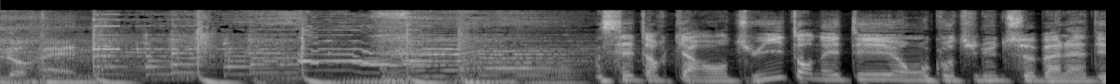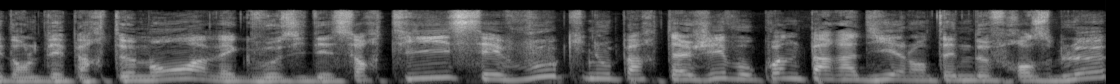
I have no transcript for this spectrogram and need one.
Lorraine. 7h48, en été, on continue de se balader dans le département avec vos idées sorties. C'est vous qui nous partagez vos coins de paradis à l'antenne de France Bleu.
